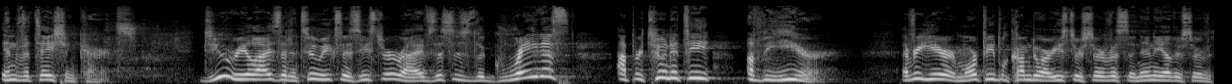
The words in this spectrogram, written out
invitation cards. Do you realize that in two weeks, as Easter arrives, this is the greatest opportunity of the year? Every year, more people come to our Easter service than any other service.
